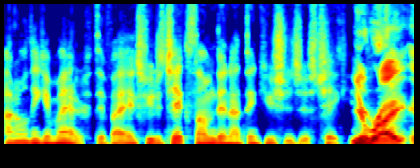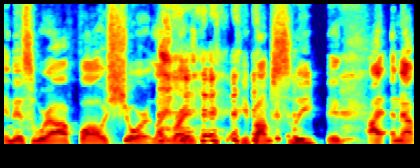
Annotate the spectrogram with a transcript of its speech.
I don't think it matters. If I ask you to check something, then I think you should just check it. You're right, and this is where I fall short. Like right, if I'm asleep, it I and I,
